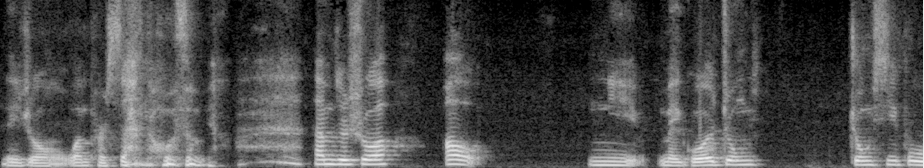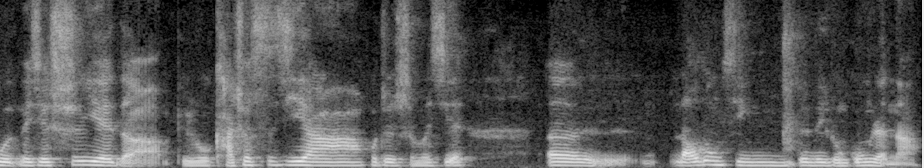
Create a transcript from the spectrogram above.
那种 one percent 或怎么样，他们就说哦，你美国中中西部那些失业的，比如卡车司机啊，或者什么些呃劳动型的那种工人呐、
